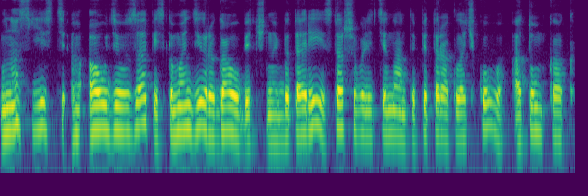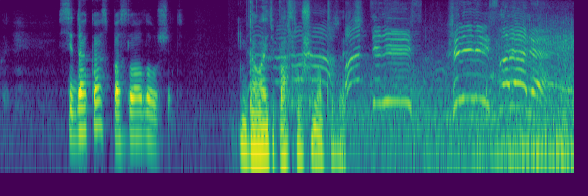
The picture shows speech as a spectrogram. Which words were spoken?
у нас есть а, аудиозапись командира гаубичной батареи старшего лейтенанта Петра Клочкова о том, как Седока спасла лошадь. Давайте послушаем эту запись. Шевелись, славяне!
